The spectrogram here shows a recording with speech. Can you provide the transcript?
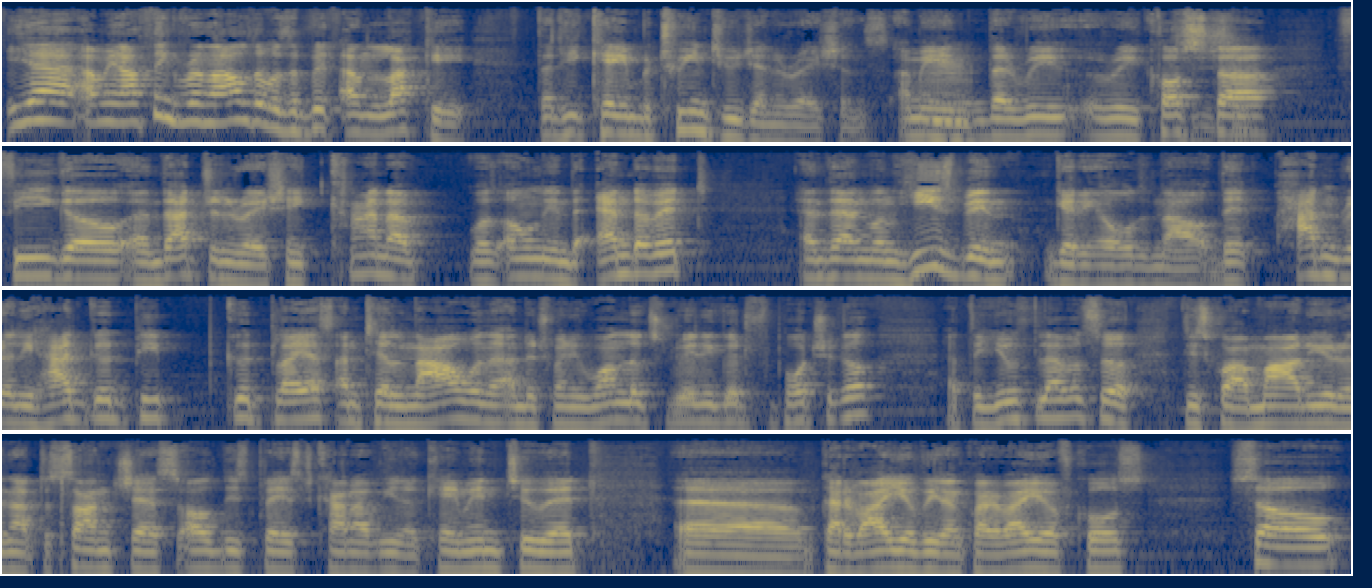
Yeah, I mean, I think Ronaldo was a bit unlucky that he came between two generations. I mean, the Rui, Rui Costa, Figo, and that generation, he kind of was only in the end of it. And then when he's been getting older now, they hadn't really had good peop- good players until now when the under 21 looks really good for Portugal at the youth level. So Disco Mario, Renato Sanches, all these players kind of, you know, came into it. Uh, Carvalho, William Carvalho, of course. So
